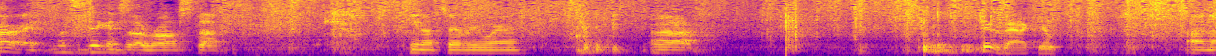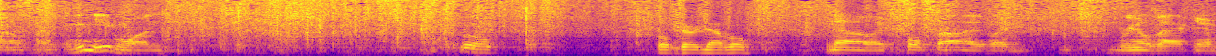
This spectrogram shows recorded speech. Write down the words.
Alright, let's dig into the raw stuff. Peanuts everywhere. Ugh, Get a vacuum. I know. We need one. Little, little dirt devil. No, like full size, like real vacuum.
